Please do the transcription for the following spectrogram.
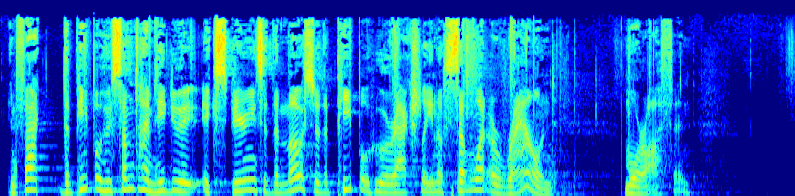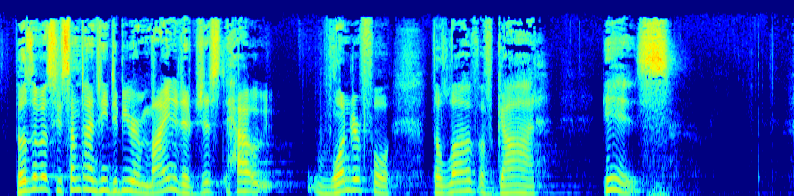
In fact, the people who sometimes need to experience it the most are the people who are actually, you know, somewhat around more often. Those of us who sometimes need to be reminded of just how wonderful the love of God is.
